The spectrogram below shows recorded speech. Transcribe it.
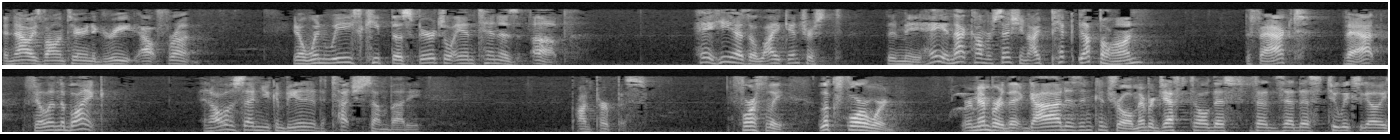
And now he's volunteering to greet out front. You know, when we keep those spiritual antennas up, hey, he has a like interest than me. Hey, in that conversation, I picked up on the fact that fill in the blank. And all of a sudden, you can be able to touch somebody on purpose. Fourthly, look forward. Remember that God is in control. Remember, Jeff told this, said, said this two weeks ago. He,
